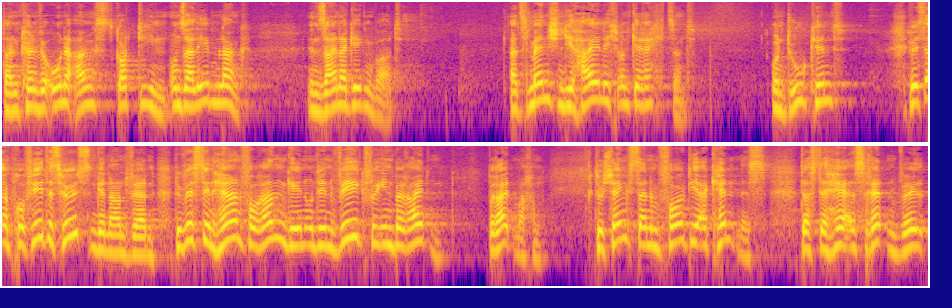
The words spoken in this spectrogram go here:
Dann können wir ohne Angst Gott dienen, unser Leben lang, in seiner Gegenwart, als Menschen, die heilig und gerecht sind. Und du, Kind, wirst ein Prophet des Höchsten genannt werden. Du wirst den Herrn vorangehen und den Weg für ihn bereiten, bereit machen. Du schenkst deinem Volk die Erkenntnis, dass der Herr es retten will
